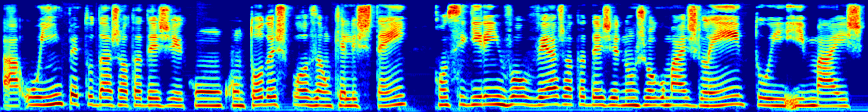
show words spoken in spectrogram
a, o ímpeto da JDG com, com toda a explosão que eles têm, conseguirem envolver a JDG num jogo mais lento e, e mais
